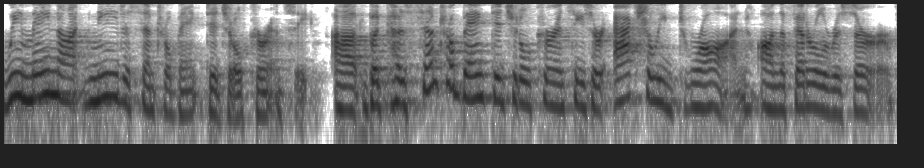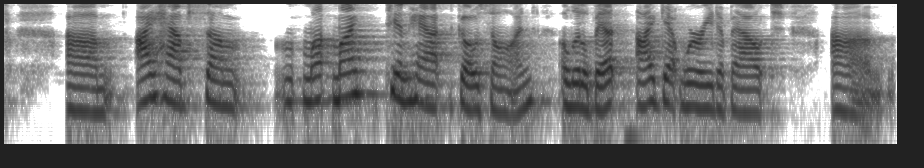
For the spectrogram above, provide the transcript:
we may not need a central bank digital currency. Uh, because central bank digital currencies are actually drawn on the Federal Reserve. Um, I have some, my, my, tin hat goes on a little bit. I get worried about um,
